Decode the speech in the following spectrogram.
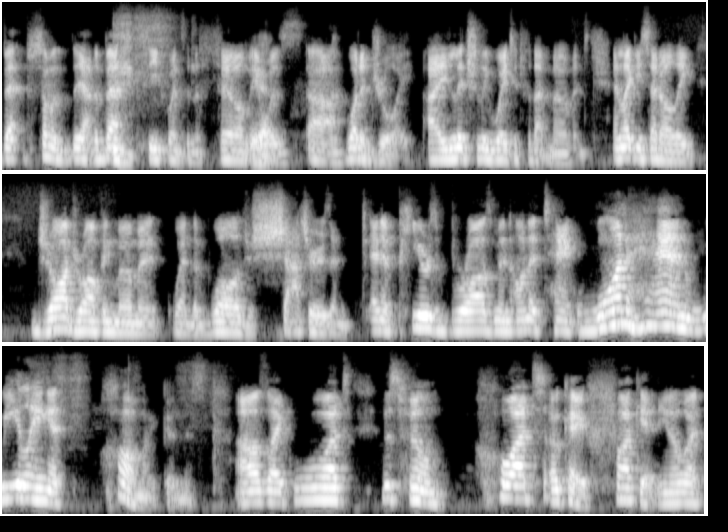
Be, some of the, yeah the best sequence in the film. Yeah. It was uh, what a joy. I literally waited for that moment, and like you said, Ollie, jaw dropping moment when the wall just shatters and and appears Brosnan on a tank, one hand wheeling it Oh my goodness! I was like, what? This film. What? Okay, fuck it. You know what?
